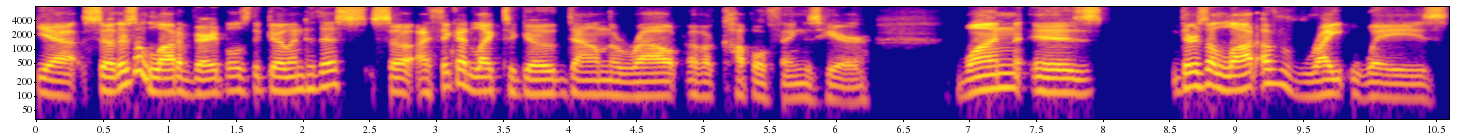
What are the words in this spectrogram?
Yeah, so there's a lot of variables that go into this. So I think I'd like to go down the route of a couple things here. One is there's a lot of right ways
